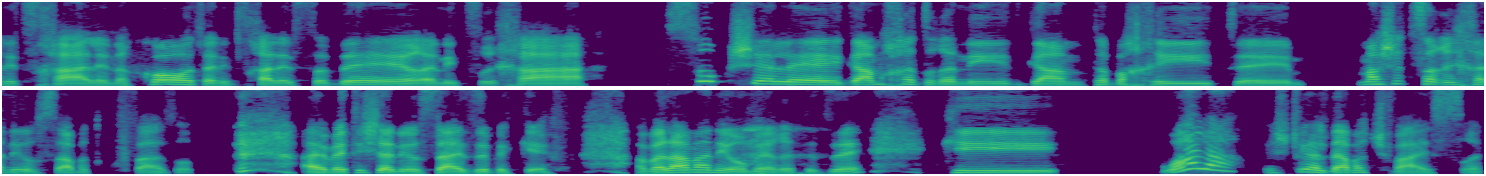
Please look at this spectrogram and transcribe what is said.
אני צריכה לנקות, אני צריכה לסדר, אני צריכה סוג של אה, גם חדרנית, גם טבחית, אה, מה שצריך אני עושה בתקופה הזאת. האמת היא שאני עושה את זה בכיף. אבל למה אני אומרת את זה? כי וואלה, יש לי ילדה בת 17,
